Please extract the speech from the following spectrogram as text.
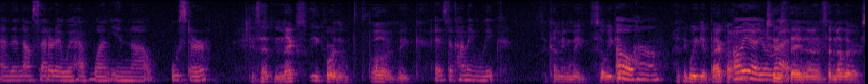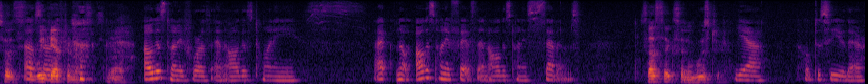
And then on Saturday we have one in uh, Worcester. Is that next week or the following week? It's the coming week. It's The coming week. So we get. Oh, huh. I think we get back on Oh, yeah, you're Tuesday. right. Then it's another. So it's Oh, the week sorry. after next. Yeah. August 24th and August 20 I, no, August 25th and August 27th. Sussex and Worcester. Yeah. Hope to see you there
